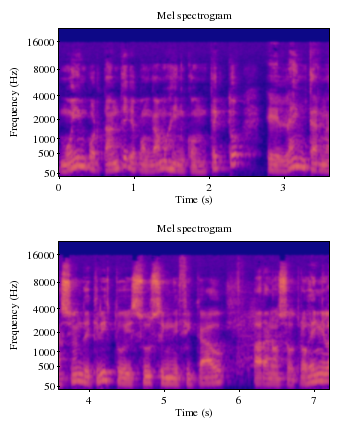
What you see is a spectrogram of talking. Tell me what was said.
muy importante que pongamos en contexto eh, la encarnación de Cristo y su significado para nosotros. En el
